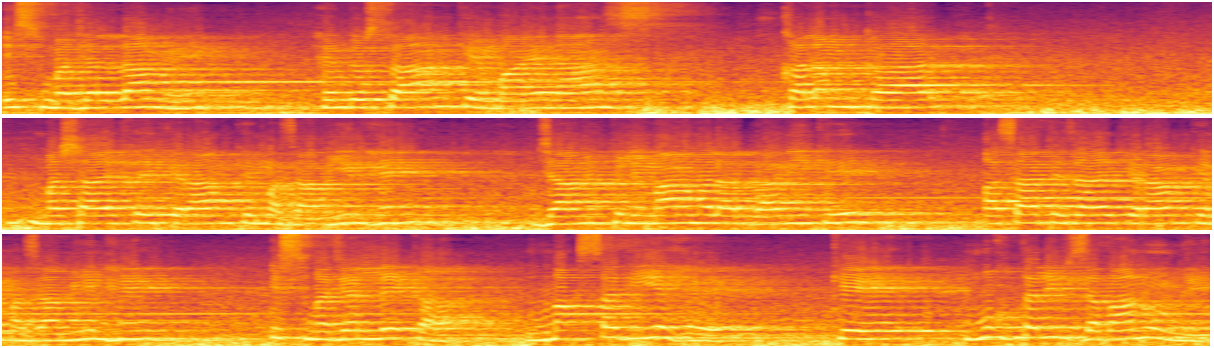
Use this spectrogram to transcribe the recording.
اس مجلہ میں ہندوستان کے معناز قلم کار مشائق کرام کے مضامین ہیں جامع الامام الالبانی کے اساتذہ کرام کے مضامین ہیں۔ اس مجلے کا مقصد یہ ہے کہ مختلف زبانوں میں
